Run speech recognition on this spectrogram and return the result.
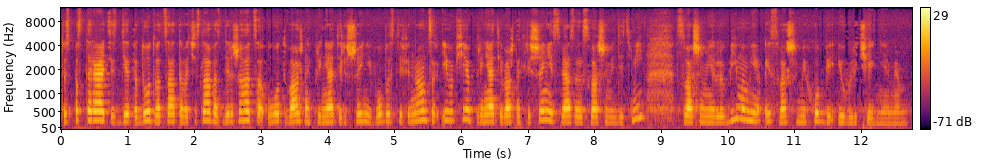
То есть постарайтесь где-то до 20 числа воздержаться от важных принятий решений в области финансов и вообще принятия важных решений, связанных с вашими детьми, с вашими любимыми и с вашими хобби и увлечениями деревнями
